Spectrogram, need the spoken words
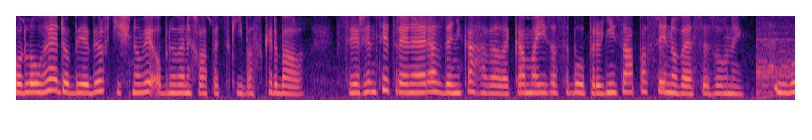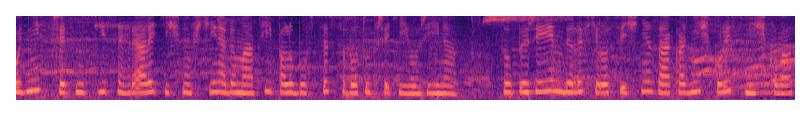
Po dlouhé době byl v Tišnově obnoven chlapecký basketbal. Svěřenci trenéra Zdeňka Haveleka mají za sebou první zápasy nové sezóny. Úvodní střetnutí se hráli Tišnovští na domácí palubovce v sobotu 3. října. Soupeři jim byli v tělocvičně základní školy Smíškova,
